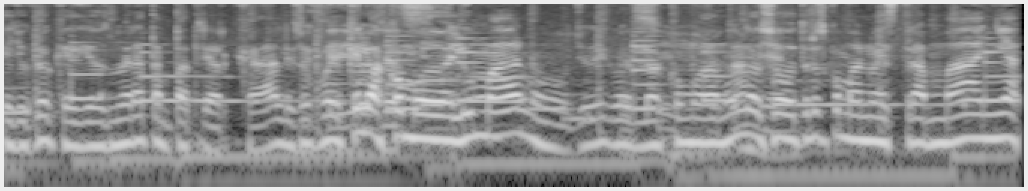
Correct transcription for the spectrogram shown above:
que yo creo que Dios no era tan patriarcal, eso fue que lo acomodó el humano, yo digo, lo acomodamos nosotros como a nuestra maña,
